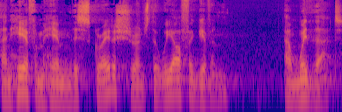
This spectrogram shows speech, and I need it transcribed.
and hear from him this great assurance that we are forgiven, and with that,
